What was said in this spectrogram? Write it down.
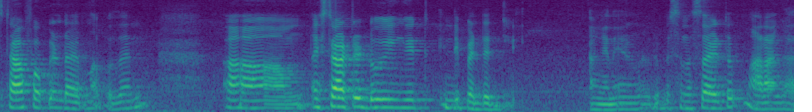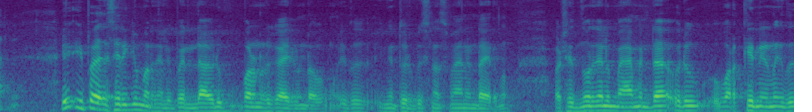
സ്റ്റാഫൊക്കെ ഉണ്ടായിരുന്നു. അപ്പോൾ then I started doing it independently അങ്ങനെയാണ് ഒരു ബിസിനസ്സായിട്ട് മാറാൻ കാരണം. ഇപ്പോൾ ശരിക്കും പറഞ്ഞാൽ ഇപ്പോൾ എല്ലാവരും പറഞ്ഞൊരു കാര്യം ഉണ്ടാവും ഇത് ഇങ്ങനത്തെ ഒരു ബിസിനസ് മാൻ ഉണ്ടായിരുന്നു. പക്ഷേ എന്ന് പറഞ്ഞാൽ മാമിന്റെ ഒരു വർക്ക് തന്നെയാണ് ഇത്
